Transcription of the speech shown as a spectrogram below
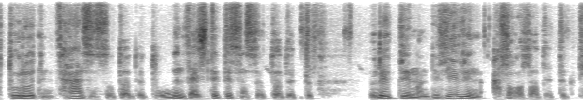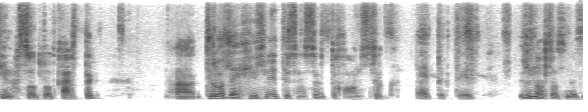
өтгөрөөд цаан сонсогдоод байдаг. Үг нь зажлагдаж сонсогдоод байдаг. Рэпри маань деливери нь алга болоод байдаг. Тийм асуудлууд гардаг а тэр бол яг хэлний тэр сонсогдох онцлог байдаг. Тэгээд ер нь бол нэг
